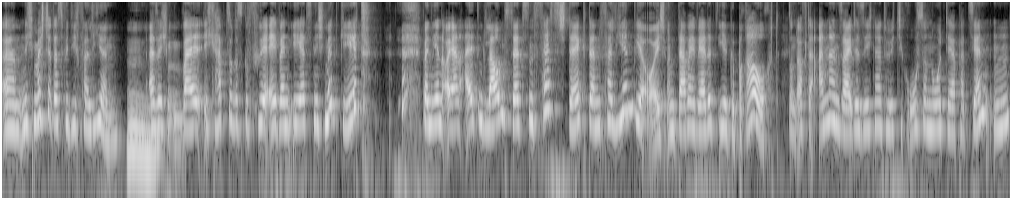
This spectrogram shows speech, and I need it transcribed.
ähm, nicht möchte, dass wir die verlieren. Hm. Also ich, weil ich habe so das Gefühl, ey, wenn ihr jetzt nicht mitgeht, wenn ihr in euren alten Glaubenssätzen feststeckt, dann verlieren wir euch und dabei werdet ihr gebraucht. Und auf der anderen Seite sehe ich natürlich die große Not der Patienten,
